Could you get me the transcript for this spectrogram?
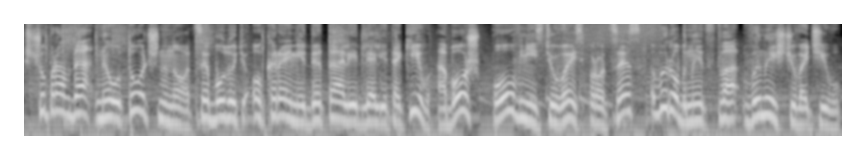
Щоправда, не уточнено, це будуть окремі деталі для літаків або ж повністю весь процес виробництва винищувачів.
